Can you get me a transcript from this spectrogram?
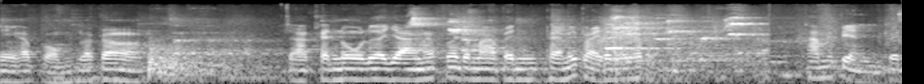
นี่ครับผมแล้วก็ จากแคนูเรือยางนะครับ ก็จะมาเป็นแพไม้ไผ่ตรงนี้ครับ ถ้าไม่เปลี่ยนเป็น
